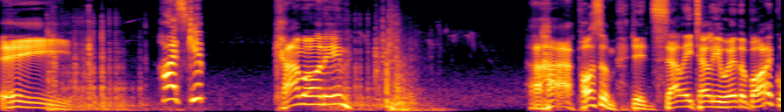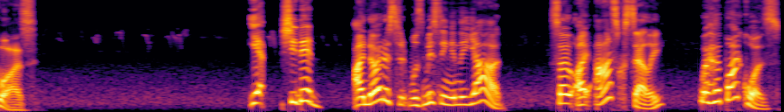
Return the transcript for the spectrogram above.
Hey, Hi, Skip. come on in. Haha, Possum, did Sally tell you where the bike was? Yep, she did. I noticed it was missing in the yard. So I asked Sally where her bike was.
